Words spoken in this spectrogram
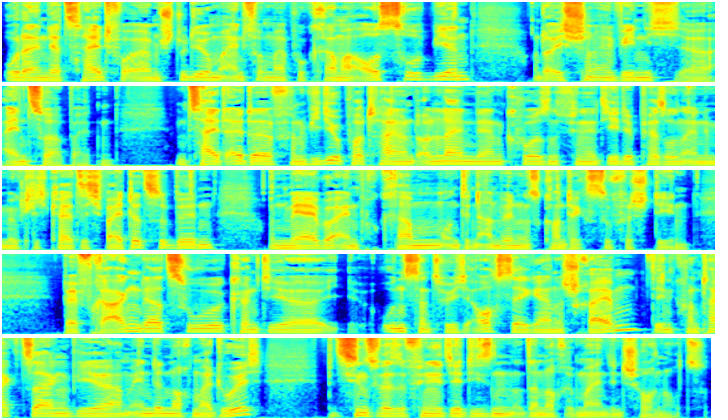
oder in der Zeit vor eurem Studium einfach mal Programme auszuprobieren und euch schon ein wenig äh, einzuarbeiten. Im Zeitalter von Videoportalen und Online-Lernkursen findet jede Person eine Möglichkeit, sich weiterzubilden und mehr über ein Programm und den Anwendungskontext zu verstehen. Bei Fragen dazu könnt ihr uns natürlich auch sehr gerne schreiben. Den Kontakt sagen wir am Ende nochmal durch, beziehungsweise findet ihr diesen dann auch immer in den Show Notes.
